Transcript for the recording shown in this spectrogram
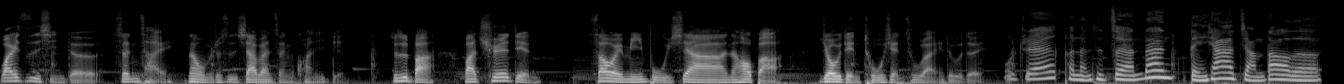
Y 字形的身材，那我们就是下半身宽一点，就是把把缺点稍微弥补一下，然后把优点凸显出来，对不对？我觉得可能是这样，但等一下讲到的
